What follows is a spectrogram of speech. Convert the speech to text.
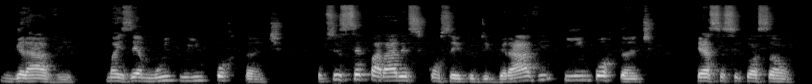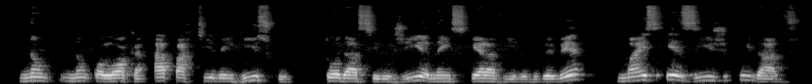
grave, mas é muito importante. Eu preciso separar esse conceito de grave e importante. Essa situação não, não coloca a partida em risco toda a cirurgia, nem sequer a vida do bebê, mas exige cuidados.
